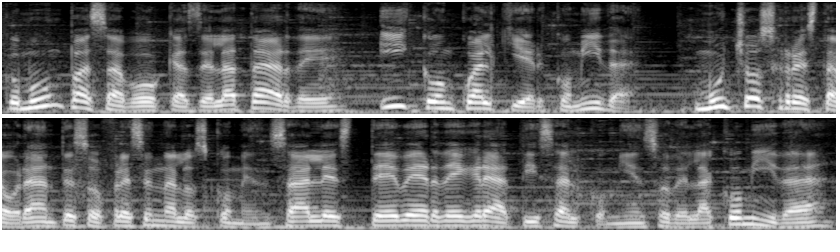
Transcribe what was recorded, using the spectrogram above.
como un pasabocas de la tarde y con cualquier comida. Muchos restaurantes ofrecen a los comensales té verde gratis al comienzo de la comida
